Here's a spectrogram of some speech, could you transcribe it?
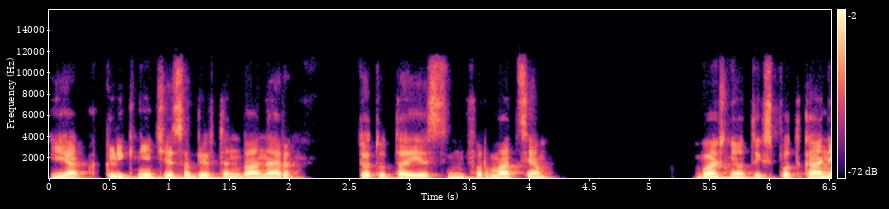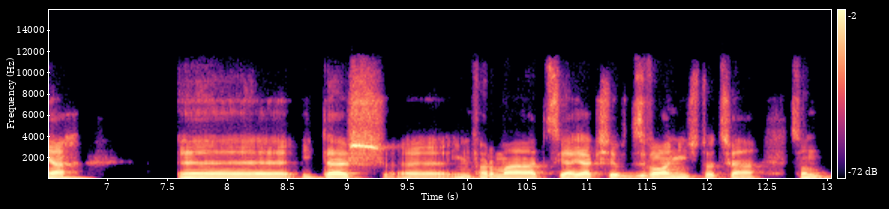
I jak klikniecie sobie w ten banner, to tutaj jest informacja właśnie o tych spotkaniach, E, i też e, informacja, jak się wdzwonić. To trzeba, są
